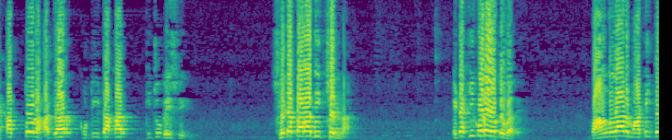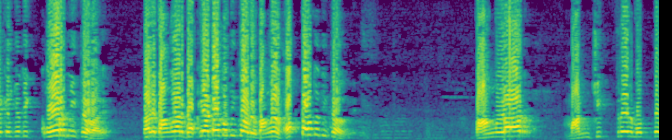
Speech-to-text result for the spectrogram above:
একাত্তর হাজার কোটি টাকার কিছু বেশি, সেটা তারা দিচ্ছেন না। এটা কি করে হতে পারে? বাংলার মাটি থেকে যদি কর নিতে হয়, তাহলে বাংলার বকেয়াটাও তো দিতে হবে, বাংলার হকটাও তো দিতে হবে। বাংলার মানচিত্রের মধ্যে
